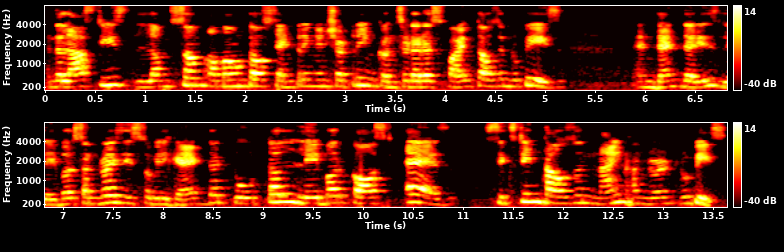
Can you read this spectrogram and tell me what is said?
and the last is lump sum amount of centering and shuttering considered as 5000 rupees. And then there is labor sundries. So we'll get the total labor cost as 16,900 rupees.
